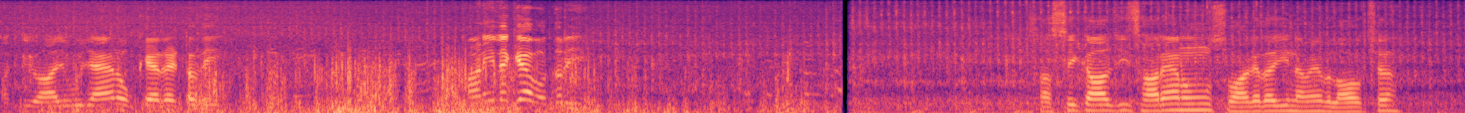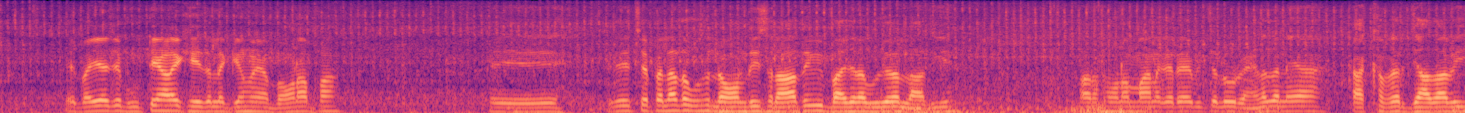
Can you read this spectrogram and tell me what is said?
ਬਾਕੀ ਆਵਾਜ਼ ਬੂਝ ਐਨ ਓਕੇ ਆ ਟਰੈਕਟਰ ਦੀ। ਪਾਣੀ ਲੱਗਿਆ ਵਾ ਜੀ। ਸਤਿ ਸ੍ਰੀ ਅਕਾਲ ਜੀ ਸਾਰਿਆਂ ਨੂੰ, ਸਵਾਗਤ ਹੈ ਜੀ ਨਵੇਂ ਵਲੌਗ 'ਚ। ਤੇ ਬਾਈ ਅੱਜ ਬੂਟਿਆਂ ਵਾਲੇ ਖੇਤ ਲੱਗੇ ਹੋਏ ਆ ਬਾਉਣ ਆਪਾਂ। ਤੇ ਇਹਦੇ 'ਚ ਪਹਿਲਾਂ ਤਾਂ ਉਸ ਲਾਉਣ ਦੀ ਸਲਾਹ ਤੇ ਵੀ ਬਾਜਰਾ ਬੂਜਰਾ ਲਾ ਦਈਏ। ਪਰ ਹੁਣ ਮਨ ਕਰਿਆ ਵੀ ਚਲੋ ਰਹਿਣ ਦਿੰਦੇ ਆ ਕੱਖ ਫਿਰ ਜ਼ਿਆਦਾ ਵੀ।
